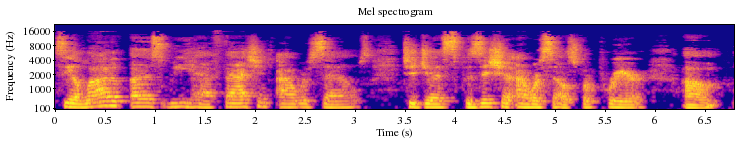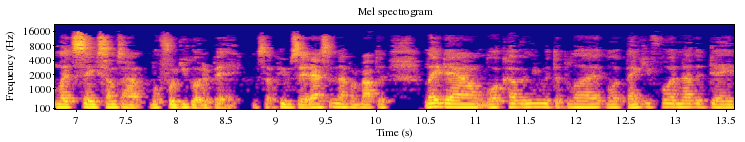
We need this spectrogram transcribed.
See, a lot of us, we have fashioned ourselves to just position ourselves for prayer. Um, let's say sometime before you go to bed. So people say, that's enough. I'm about to lay down. Lord, cover me with the blood. Lord, thank you for another day.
